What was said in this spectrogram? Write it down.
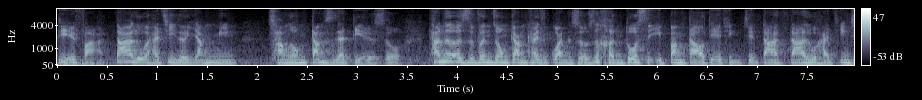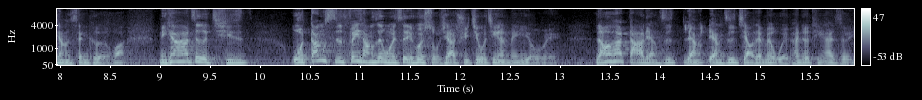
跌法，大家如果还记得阳明、长荣当时在跌的时候，他那二十分钟刚开始灌的时候，是很多是一棒打到跌停。就大家大家如果还印象深刻的话，你看他这个其实，我当时非常认为这里会守下去，结果竟然没有哎。然后他打两只两两只脚在那边尾盘就停在这里。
